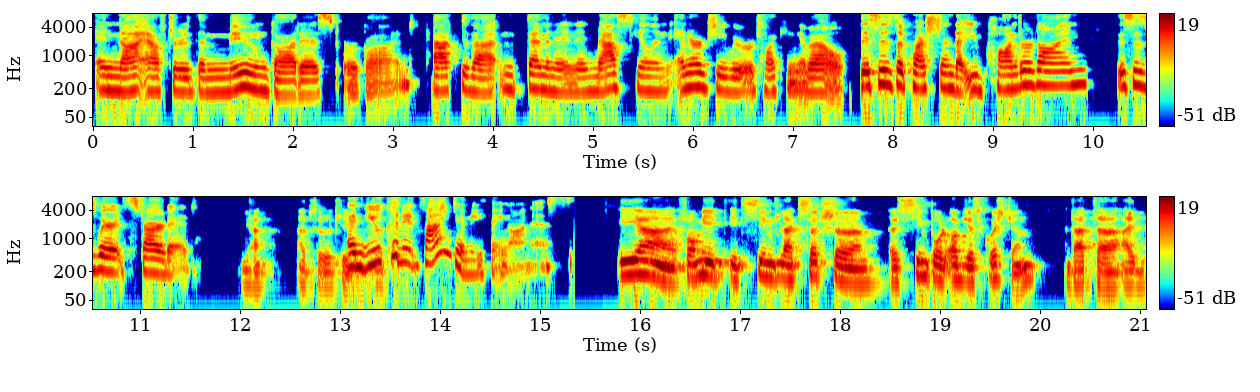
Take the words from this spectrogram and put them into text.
and not after the moon goddess or god? Back to that feminine and masculine energy we were talking about. This is a question that you pondered on this is where it started. Yeah, absolutely. And you couldn't find anything on us. Yeah, for me, it, it seemed like such a, a simple, obvious question that uh, I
